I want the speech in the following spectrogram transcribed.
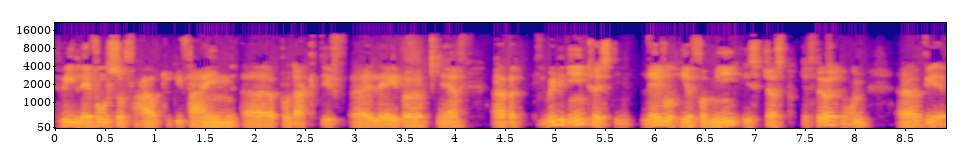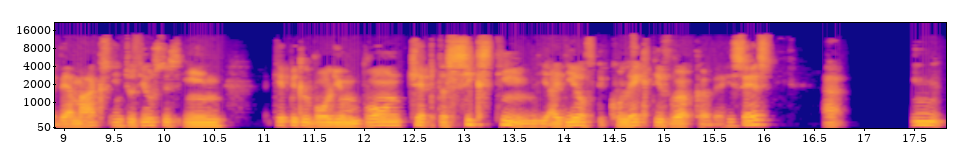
three levels of how to define uh, productive labor. Yeah. Uh, but really, the interesting level here for me is just the third one, uh, where, where, Marx introduces in Capital Volume 1, Chapter 16, the idea of the collective worker, where he says, uh, in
